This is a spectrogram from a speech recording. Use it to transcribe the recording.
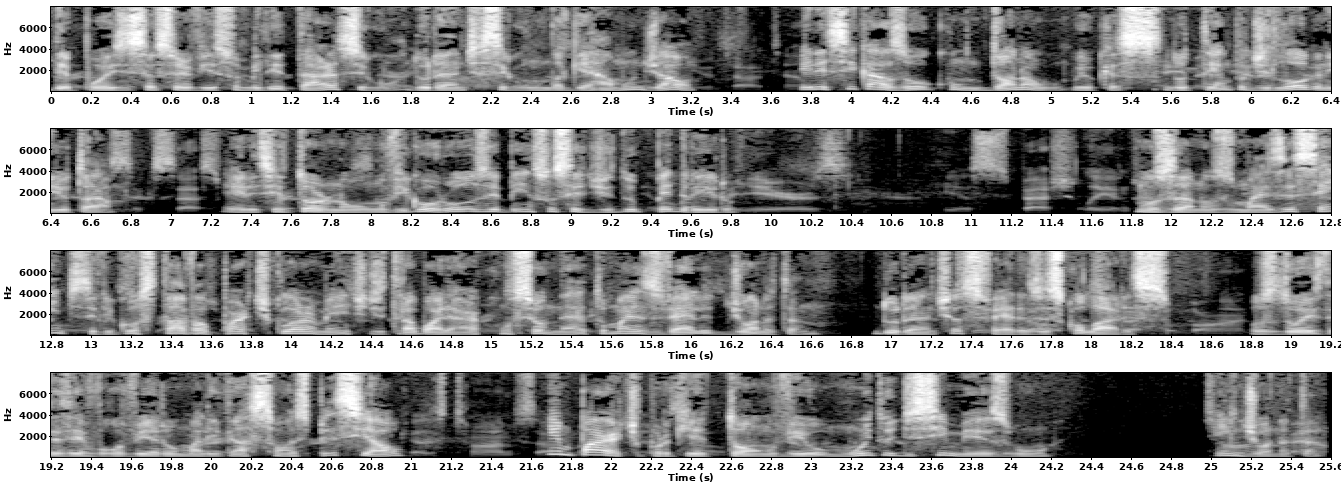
Depois de seu serviço militar durante a Segunda Guerra Mundial, ele se casou com Donna Wilkes, do templo de Logan, Utah. Ele se tornou um vigoroso e bem-sucedido pedreiro. Nos anos mais recentes, ele gostava particularmente de trabalhar com seu neto mais velho, Jonathan, durante as férias escolares. Os dois desenvolveram uma ligação especial, em parte porque Tom viu muito de si mesmo em Jonathan.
